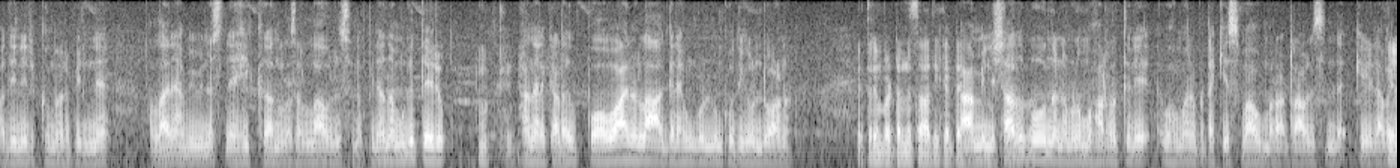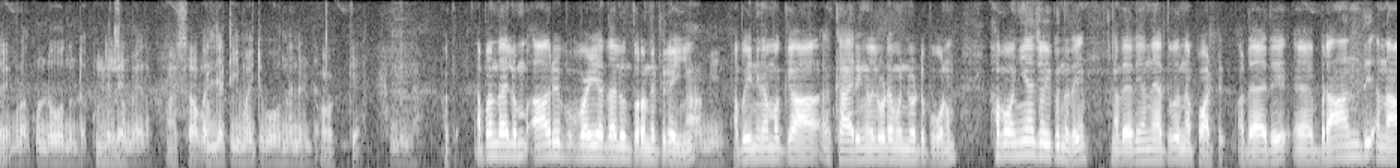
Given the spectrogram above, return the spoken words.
മദീന ഇരിക്കുന്നവരും. പിന്നെ അള്ളാഹിനെ ഹബീബിനെ സ്നേഹിക്കുക എന്നുള്ള സല്ലാ വസ്ലം പിന്നെ അത് നമുക്ക് തരും. ആ നിലക്കട പോവാനുള്ള ആഗ്രഹം കൊണ്ടും കൊതി കൊണ്ടുമാണ്. എത്രയും പെട്ടെന്ന് സാധിക്കട്ടെ. ആ നിഷാദ് പോകുന്നുണ്ട്. നമ്മുടെ മുഹറത്തിൽ ബഹുമാനപ്പെട്ട കിസ്ബ ഉംറ ട്രാവൽസിന്റെ കീഴിൽ അവർ നമ്മളെ കൊണ്ടുപോകുന്നുണ്ട്. കുടുംബസമേതം. വലിയ ടീമായിട്ട് പോകുന്നുണ്ട് ഓക്കെ. ഓക്കെ. അപ്പോൾ എന്തായാലും ആ ഒരു വഴി എന്തായാലും തുറന്നിട്ട് കഴിഞ്ഞു. അപ്പൊ അപ്പോൾ ഇനി നമുക്ക് ആ കാര്യങ്ങളിലൂടെ മുന്നോട്ട് പോകണം. അപ്പോൾ ഇനി ഞാൻ ചോദിക്കുന്നത് അതായത് ഞാൻ നേരത്തെ പറഞ്ഞ പാട്ട് അതായത് ഭ്രാന്ത് എന്ന ആ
